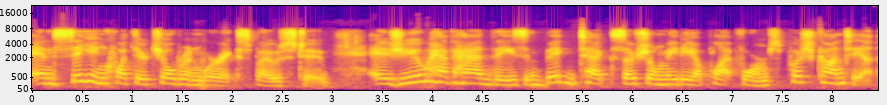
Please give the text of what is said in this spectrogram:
And seeing what their children were exposed to. As you have had these big tech social media platforms push content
